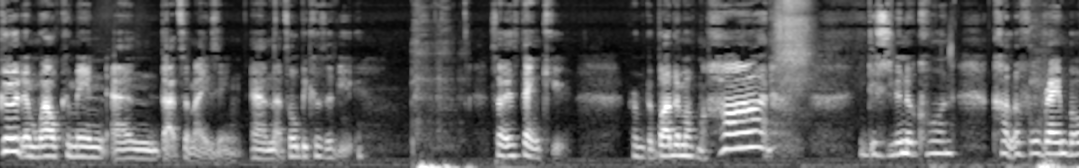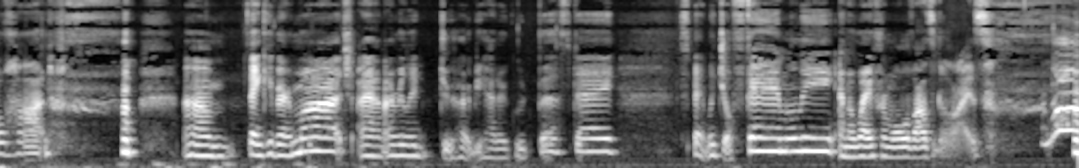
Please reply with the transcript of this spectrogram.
good and welcoming, and that's amazing. And that's all because of you. So thank you from the bottom of my heart. This unicorn, colorful rainbow heart. um, thank you very much, and I really do hope you had a good birthday, spent with your family, and away from all of us guys. No,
